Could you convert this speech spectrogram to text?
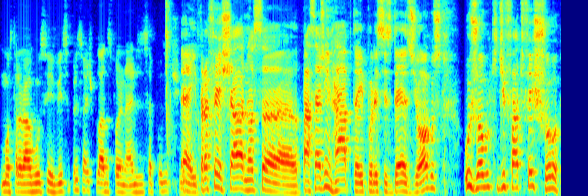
mostraram algum serviço, principalmente pro lado dos 49 isso é positivo. É, e para fechar a nossa passagem rápida aí por esses 10 jogos, o jogo que de fato fechou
